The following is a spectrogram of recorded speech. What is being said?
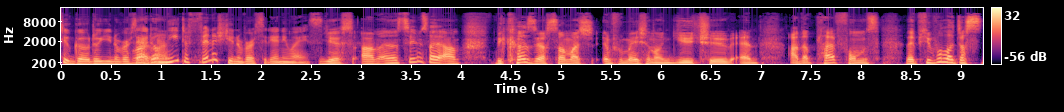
to go to university. I don't right. need to finish university anyways. Yes, um, and it seems like um, because there's so much information on YouTube and other platforms that people are just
